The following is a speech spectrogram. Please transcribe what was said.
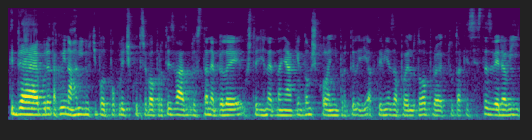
kde bude takový nahlídnutí pod pokličku třeba pro ty z vás, kdo jste nebyli už teď hned na nějakém tom školení pro ty lidi aktivně zapojen do toho projektu, tak jestli jste zvědaví,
